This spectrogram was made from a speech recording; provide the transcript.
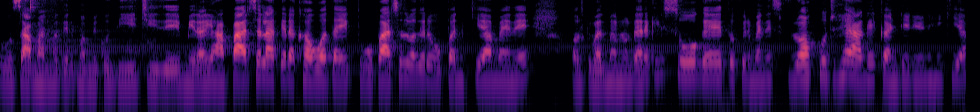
वो सामान वगैरह, मम्मी को दिए चीज़ें, मेरा यहाँ पार्सल आके रखा हुआ था एक तो वो पार्सल वगैरह ओपन किया मैंने और उसके बाद में हम लोग डायरेक्टली सो गए तो फिर मैंने इस ब्लॉग को जो है आगे कंटिन्यू नहीं किया।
